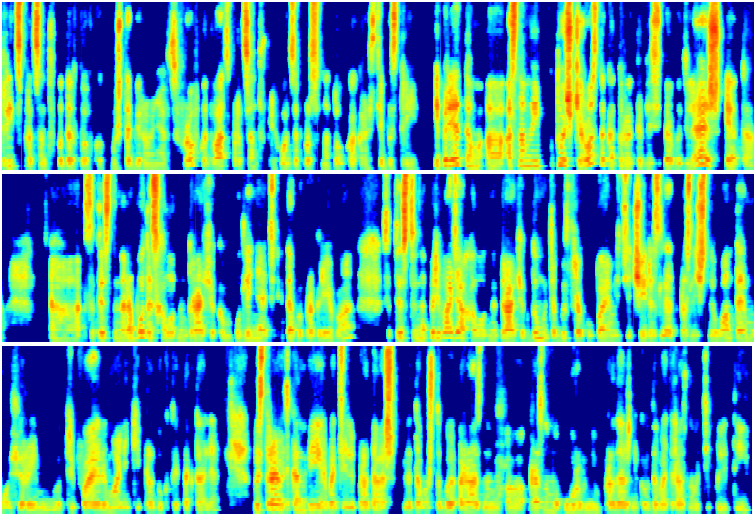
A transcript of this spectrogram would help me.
30% подготовка к масштабированию цифровка, 20% приходят запросы на то, как расти быстрее. И при этом э, основные точки роста, которые ты для себя выделяешь, это а, соответственно, работая с холодным трафиком, удлинять этапы прогрева, соответственно, приводя холодный трафик, думать о быстрой окупаемости через различные one-time оферы, tripwire, маленькие продукты и так далее, выстраивать конвейер в отделе продаж для того, чтобы разным, а, разному уровню продажников давать разного типа литы,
